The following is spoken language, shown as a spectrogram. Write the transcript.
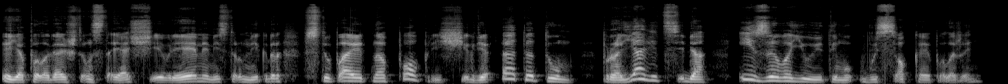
И я полагаю, что в настоящее время мистер Микобер вступает на поприще, где этот ум проявит себя — и завоюет ему высокое положение.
